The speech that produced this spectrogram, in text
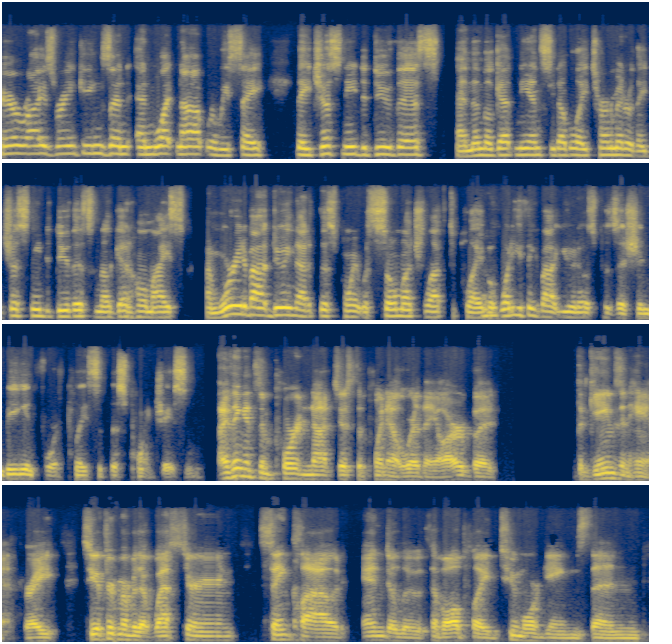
PairWise rankings and and whatnot, where we say they just need to do this and then they'll get in the NCAA tournament, or they just need to do this and they'll get home ice. I'm worried about doing that at this point with so much left to play. But mm-hmm. what do you think about UNO's position being in fourth place at this point, Jason? I think it's important not just to point out where they are, but the games in hand, right? So you have to remember that Western St. Cloud and Duluth have all played two more games than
